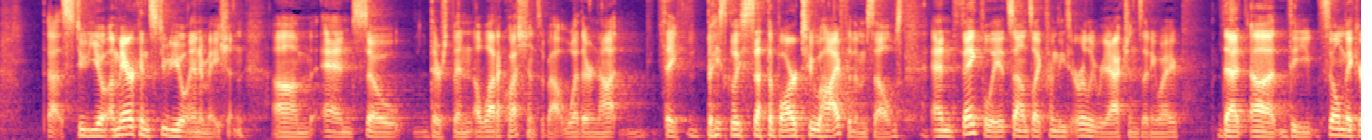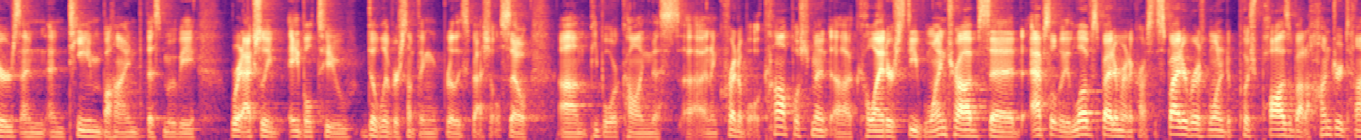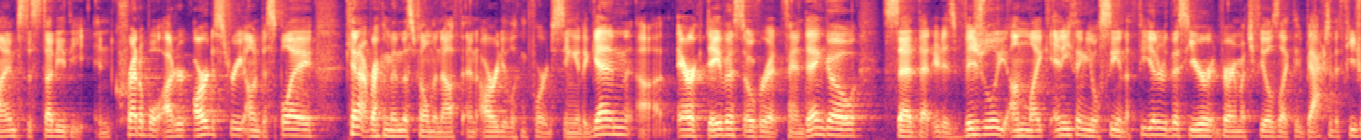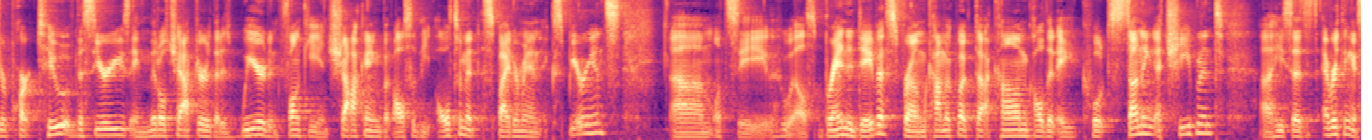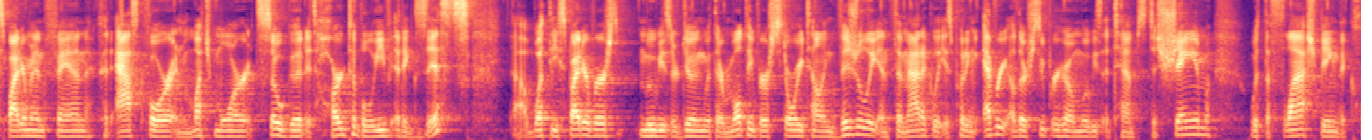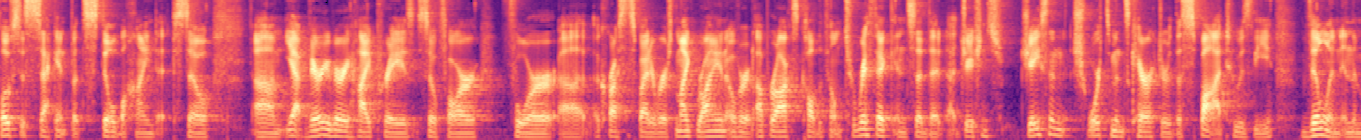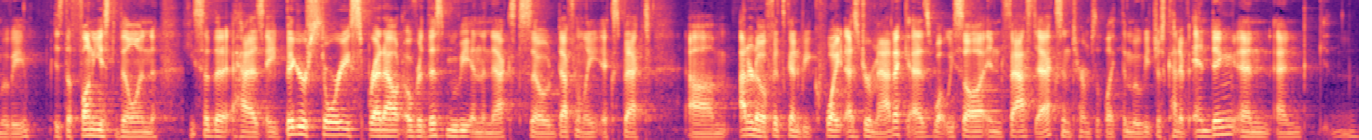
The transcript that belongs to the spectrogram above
uh, studio American studio animation, um, and so there's been a lot of questions about whether or not they've basically set the bar too high for themselves. And thankfully, it sounds like from these early reactions anyway, that uh, the filmmakers and, and team behind this movie were actually able to deliver something really special. So um, people were calling this uh, an incredible accomplishment. Uh, Collider Steve Weintraub said, absolutely love Spider-Man Across the Spider-Verse, wanted to push pause about 100 times to study the incredible art- artistry on display. Cannot recommend this film enough and already looking forward to seeing it again. Uh, Eric Davis over at Fandango said that it is visually unlike anything you'll see in a theater this year. It very much feels like the Back to the Future Part 2 of the series, a middle chapter that is weird and funky and shocking, but also the ultimate Spider Man experience. Um, let's see, who else? Brandon Davis from comicbook.com called it a quote, stunning achievement. Uh, he says it's everything a Spider Man fan could ask for and much more. It's so good, it's hard to believe it exists. Uh, what the Spider Verse movies are doing with their multiverse storytelling visually and thematically is putting every other superhero movie's attempts to shame, with The Flash being the closest second, but still behind it. So, um, yeah, very, very high praise so far for uh, Across the Spider Verse. Mike Ryan over at Uproxx called the film terrific and said that uh, Jason, Jason Schwartzman's character, the Spot, who is the villain in the movie, is the funniest villain. He said that it has a bigger story spread out over this movie and the next, so definitely expect um, I don't know if it's going to be quite as dramatic as what we saw in Fast X in terms of like the movie just kind of ending and and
